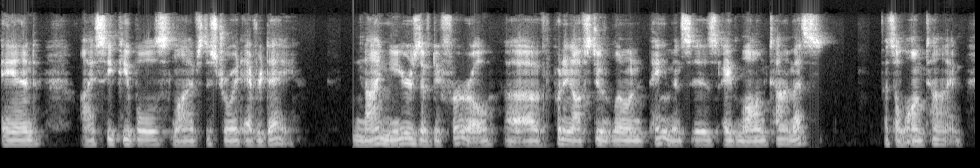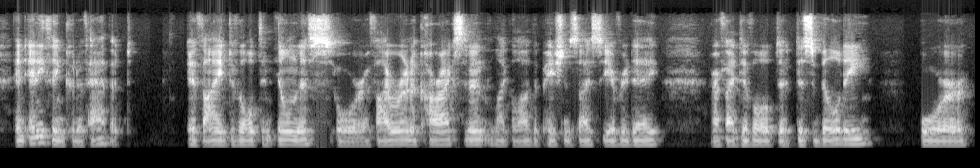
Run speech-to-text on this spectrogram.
and I see people's lives destroyed every day. Nine years of deferral uh, of putting off student loan payments is a long time. That's that's a long time, and anything could have happened if I developed an illness or if I were in a car accident, like a lot of the patients I see every day, or if I developed a disability or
